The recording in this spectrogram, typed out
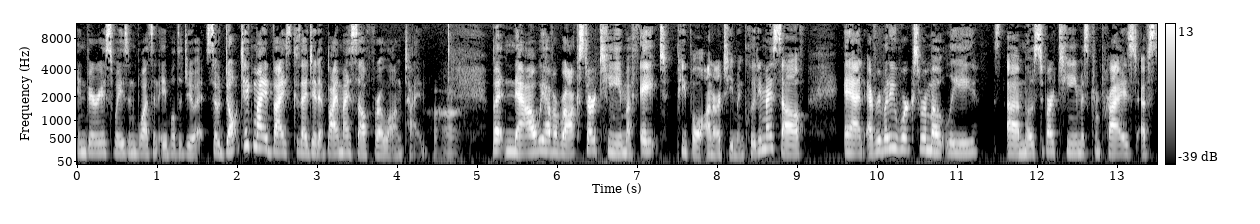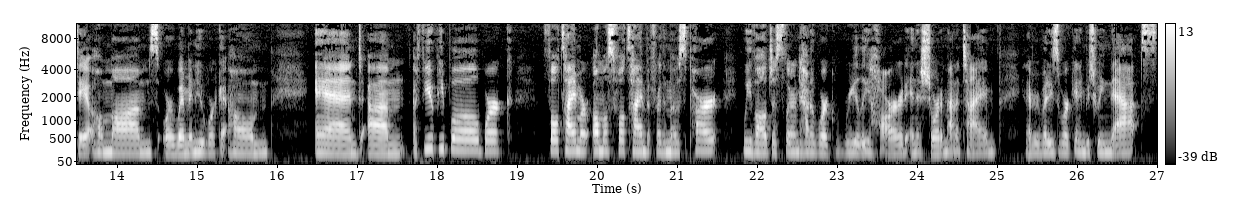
in various ways and wasn't able to do it so don't take my advice because i did it by myself for a long time Uh-huh. But now we have a rock star team of eight people on our team including myself. And everybody works remotely. Uh, most of our team is comprised of stay-at-home moms or women who work at home. And um, a few people work full time or almost full time, but for the most part, we've all just learned how to work really hard in a short amount of time, and everybody's working in between naps.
